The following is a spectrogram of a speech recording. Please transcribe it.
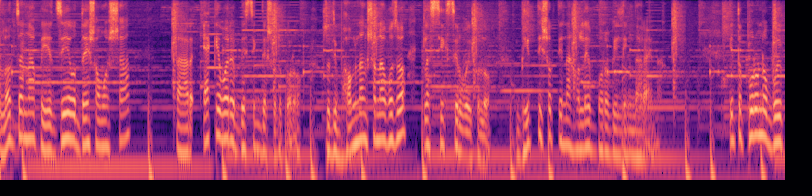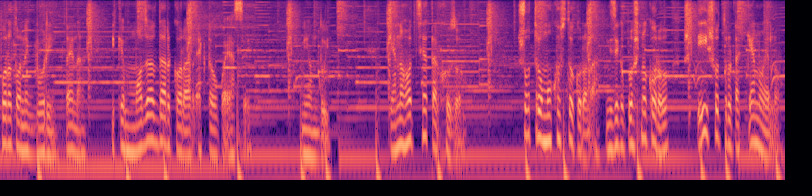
লজ্জা না পেয়ে যে অধ্যায় সমস্যা তার একেবারে বেসিক দিয়ে শুরু করো। যদি ভগ্নাংশ না বোঝো ক্লাস সিক্সের বই খুলো। ভিত্তি শক্তি না হলে বড় বিল্ডিং দাঁড়ায় না। কিন্তু পুরনো বই পড়া তো অনেক বোরিং তাই না? একে মজাদার করার একটা উপায় আছে। নিয়ম দুই। কেন হচ্ছে তা খোঁজো। সূত্র মুখস্থ করো না। নিজেকে প্রশ্ন করো, এই সূত্রটা কেন এলো?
